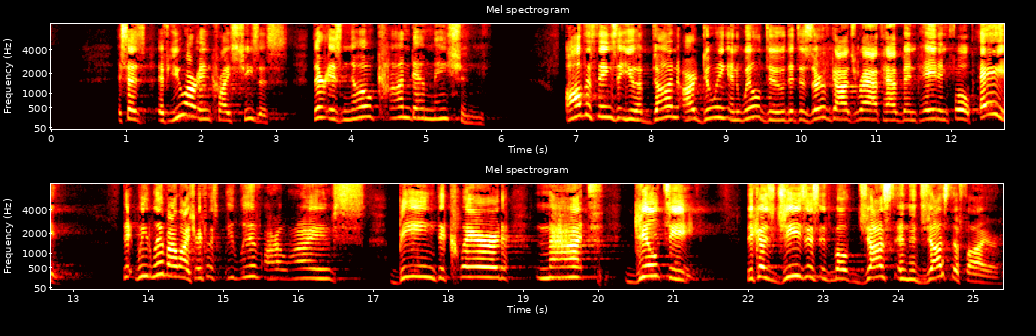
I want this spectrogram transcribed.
It says, if you are in Christ Jesus, there is no condemnation. All the things that you have done, are doing, and will do that deserve God's wrath have been paid in full. Paid. That we live our lives, ready for this? We live our lives being declared not guilty because Jesus is both just and the justifier.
